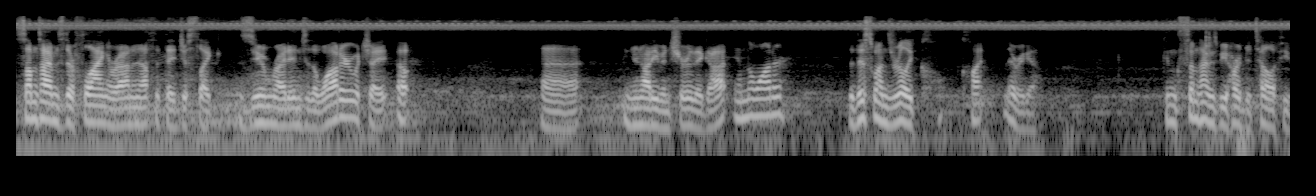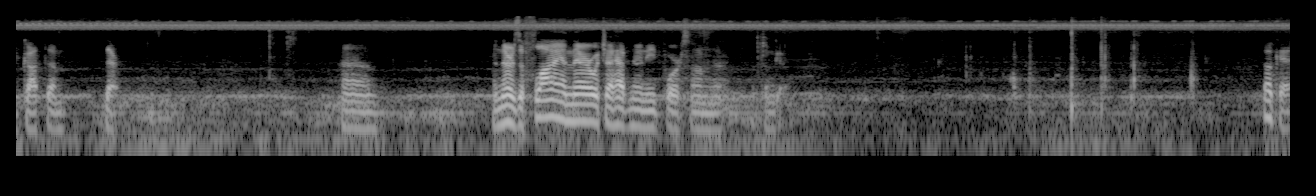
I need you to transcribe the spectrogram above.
Sometimes they're flying around enough that they just like zoom right into the water, which I, oh, uh, you're not even sure they got in the water. But this one's really, there we go can sometimes be hard to tell if you've got them there. Um, and there's a fly in there, which I have no need for, so I'm going to let them go. Okay,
